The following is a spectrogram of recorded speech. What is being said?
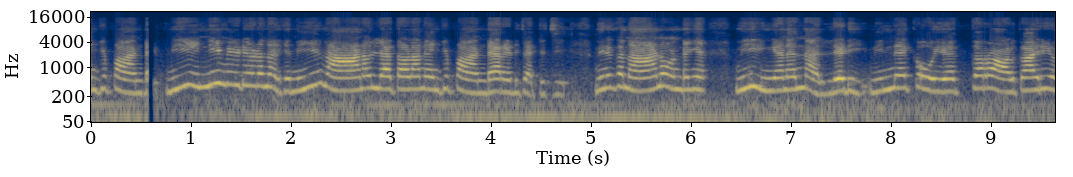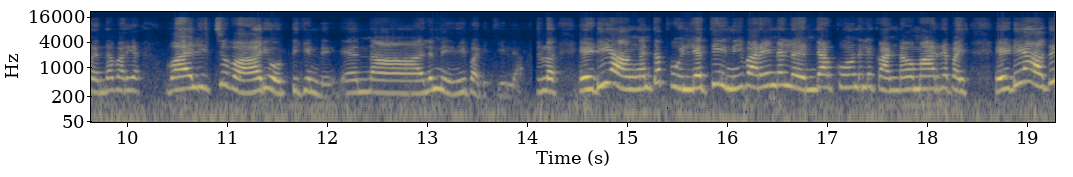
എനിക്ക് പാണ്ട. നീ ഇനിയും വീഡിയോ ഇടുന്ന കളിക്കും നീ നാണം ഇല്ലാത്തോളാണ് എനിക്ക് പാണ്ട അറിയിട്ട് ചറ്റിച്ച്. നിനക്ക് നാണം ഉണ്ടെങ്കിൽ നീ ഇങ്ങനെ നല്ലടി. നിന്നെയൊക്കെ എത്ര ആൾക്കാരെയോ എന്താ പറയാ വലിച്ചു വാരി ഒട്ടിക്കുന്നുണ്ട് എന്നാലും നീ നീ പഠിക്കില്ല എടി അങ്ങനത്തെ പുല്ലത്തി നീ പറയണ്ടല്ലോ എന്റെ അക്കൗണ്ടിൽ കണ്ടവന്മാരുടെ പൈസ. എടി അത്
